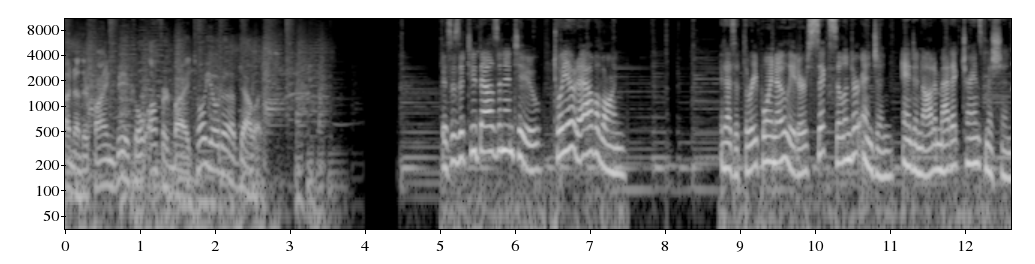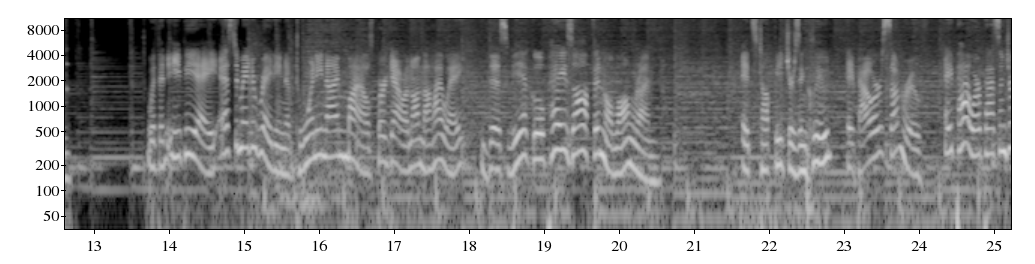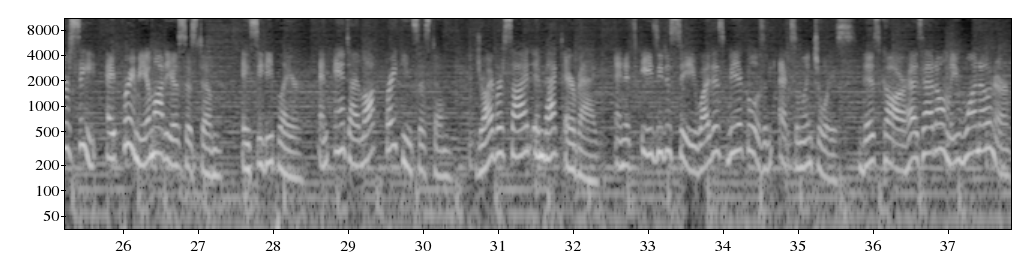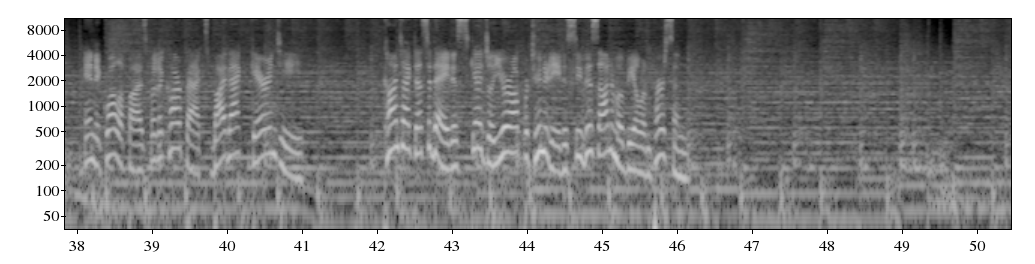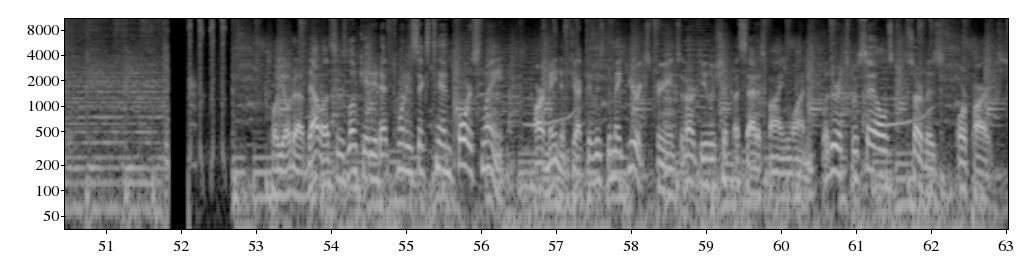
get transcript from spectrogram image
Another fine vehicle offered by Toyota of Dallas. This is a 2002 Toyota Avalon. It has a 3.0-liter six-cylinder engine and an automatic transmission. With an EPA estimated rating of 29 miles per gallon on the highway, this vehicle pays off in the long run. Its top features include a power sunroof, a power passenger seat, a premium audio system, a CD player, an anti-lock braking system, driver's side impact airbag, and it's easy to see why this vehicle is an excellent choice. This car has had only one owner, and it qualifies for the Carfax buyback guarantee. Contact us today to schedule your opportunity to see this automobile in person. Toyota of Dallas is located at 2610 Forest Lane. Our main objective is to make your experience at our dealership a satisfying one, whether it's for sales, service, or parts.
